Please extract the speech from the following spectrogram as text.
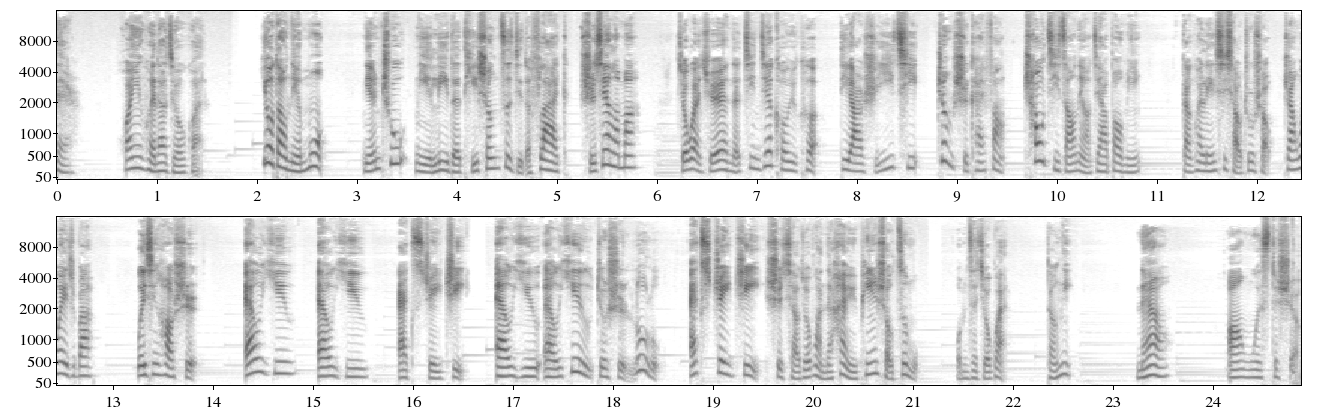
there，欢迎回到酒馆。又到年末，年初你立的提升自己的 flag 实现了吗？酒馆学院的进阶口语课第二十一期正式开放，超级早鸟价报名，赶快联系小助手占位置吧。微信号是 l u l u x j g l u l u 就是露露，x j g 是小酒馆的汉语拼音首字母。我们在酒馆等你。Now on with the show.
